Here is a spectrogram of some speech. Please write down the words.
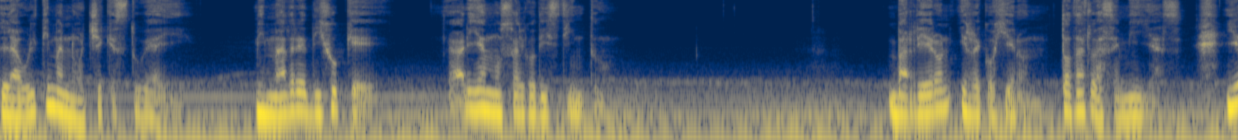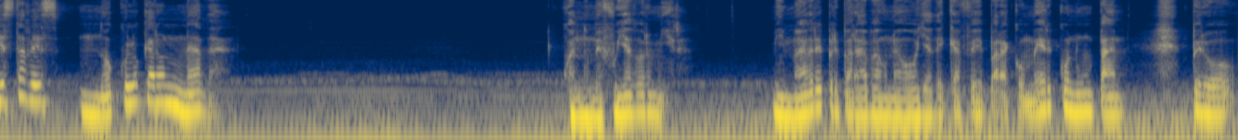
La última noche que estuve ahí, mi madre dijo que haríamos algo distinto. Barrieron y recogieron todas las semillas y esta vez no colocaron nada. Cuando me fui a dormir, mi madre preparaba una olla de café para comer con un pan, pero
